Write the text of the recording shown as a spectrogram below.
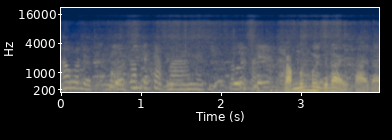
เอาก็เดี๋ยวเดี๋ยวต้องไปจับมาไงต้องไปสั่งกลับมืดๆก็ได้ถ่ายได้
